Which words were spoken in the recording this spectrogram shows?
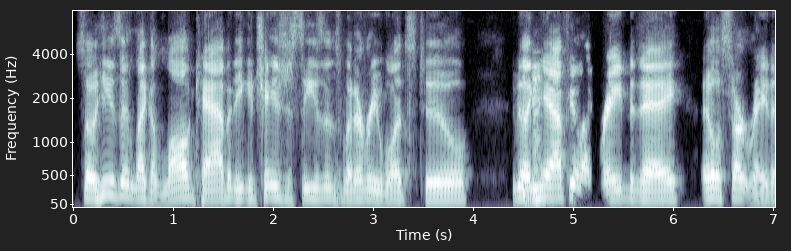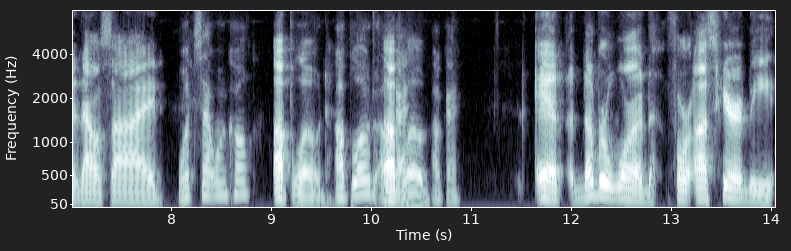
So he's in like a log cabin. He can change the seasons whenever he wants to. He'd be like, Mhm. Yeah, I feel like rain today. It'll start raining outside. What's that one called? Upload. Upload. Okay. Upload. Okay. And number one for us here in the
